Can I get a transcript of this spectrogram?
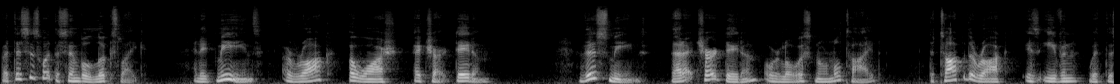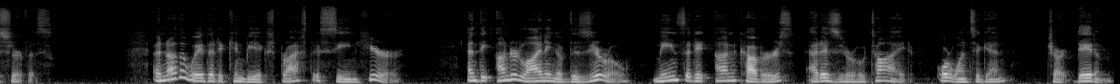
but this is what the symbol looks like, and it means a rock awash at chart datum. This means that at chart datum, or lowest normal tide, the top of the rock is even with the surface. Another way that it can be expressed is seen here, and the underlining of the zero means that it uncovers at a zero tide, or once again, chart datum.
